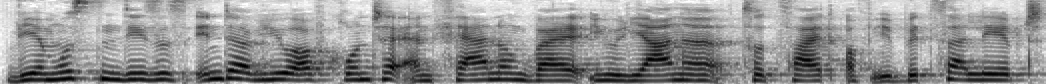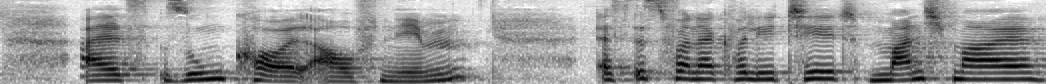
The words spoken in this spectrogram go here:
Wir mussten dieses Interview aufgrund der Entfernung, weil Juliane zurzeit auf Ibiza lebt, als Zoom-Call aufnehmen. Es ist von der Qualität manchmal,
